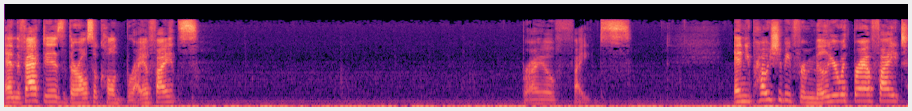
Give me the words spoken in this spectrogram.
And the fact is that they're also called bryophytes. Bryophytes. And you probably should be familiar with bryophyte.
